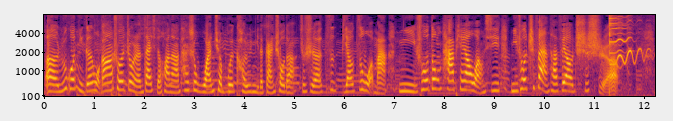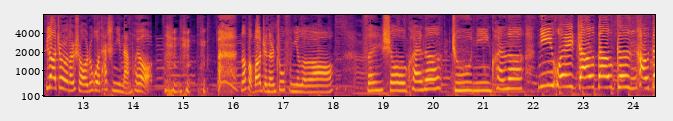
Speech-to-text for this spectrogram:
呃，如果你跟我刚刚说的这种人在一起的话呢，他是完全不会考虑你的感受的，就是自比较自我嘛。你说东，他偏要往西；你说吃饭，他非要吃屎。遇到这种的时候，如果他是你男朋友，那宝宝只能祝福你了喽。分手快乐，祝你快乐，你会找到更好的。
